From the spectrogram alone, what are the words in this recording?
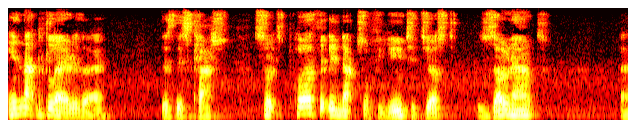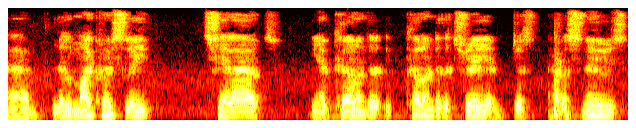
In that little area there, there's this clash. So it's perfectly natural for you to just zone out, um, little micro sleep, chill out, you know, curl under curl under the tree and just have a snooze,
